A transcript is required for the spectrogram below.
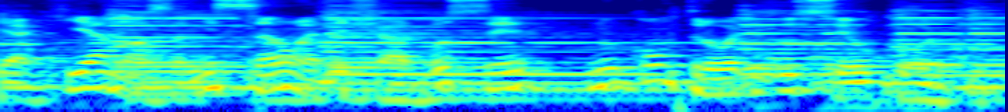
E aqui a nossa missão é deixar você no controle do seu corpo.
